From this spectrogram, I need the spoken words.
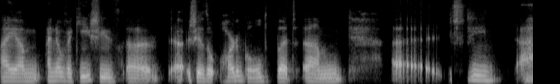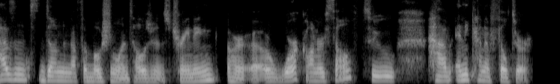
I um I know Vicky. She's uh, uh she has a heart of gold, but um uh, she hasn't done enough emotional intelligence training or, uh, or work on herself to have any kind of filter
